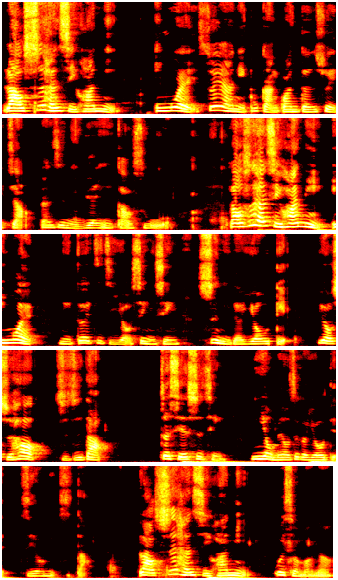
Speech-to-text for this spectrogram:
老师很喜欢你。因为虽然你不敢关灯睡觉，但是你愿意告诉我，老师很喜欢你，因为你对自己有信心，是你的优点。有时候只知道这些事情，你有没有这个优点，只有你知道。老师很喜欢你，为什么呢？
